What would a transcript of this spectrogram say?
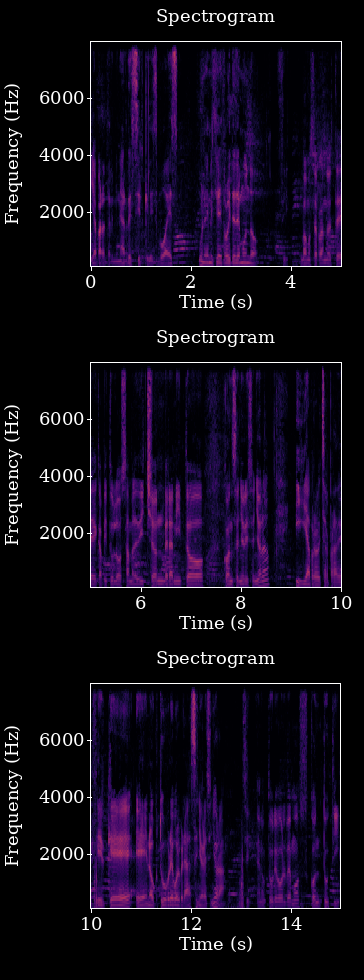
ya para terminar, decir que Lisboa es una de mis ciudades favoritas del mundo. Vamos cerrando este capítulo Summer Edition, veranito con señor y señora. Y aprovechar para decir que en octubre volverá Señora y Señora. Sí, en octubre volvemos con Tuti.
